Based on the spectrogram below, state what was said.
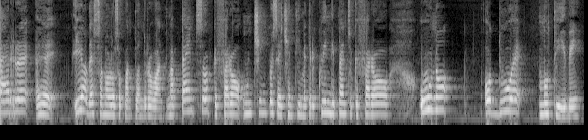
per eh, io adesso non lo so quanto andrò avanti ma penso che farò un 5 6 centimetri quindi penso che farò uno ho due motivi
